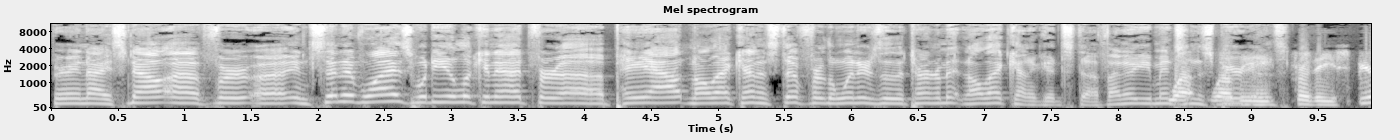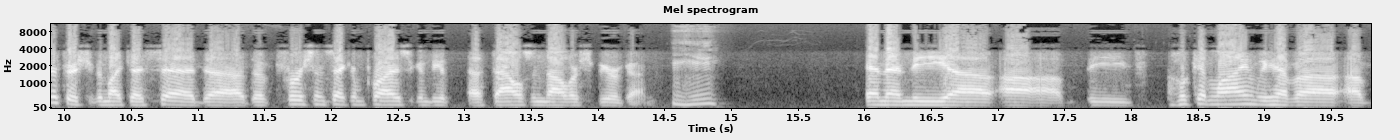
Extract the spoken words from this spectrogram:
Very nice. Now, uh, for uh, incentive wise, what are you looking at for uh, payout and all that kind of stuff for the winners of the tournament and all that kind of good stuff? I know you mentioned the well, spear the, guns. for the spear fishermen, like I said, uh, the first and second prize are going to be a thousand dollar spear gun, Mhm. and then the uh, uh, the hook and line we have a, a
